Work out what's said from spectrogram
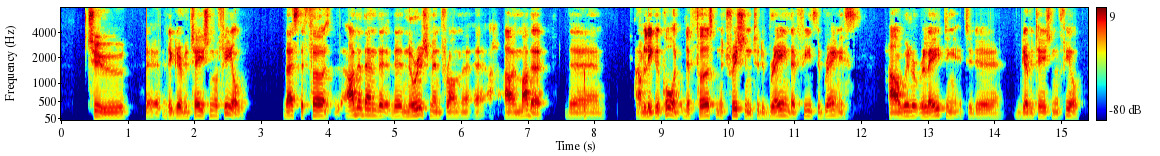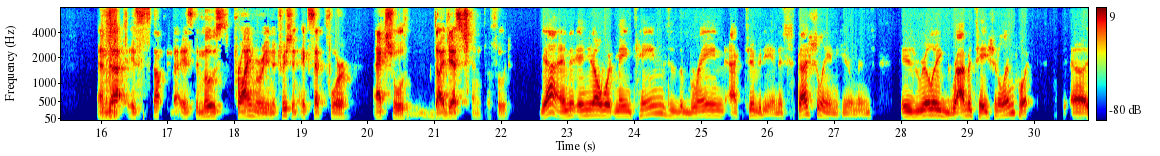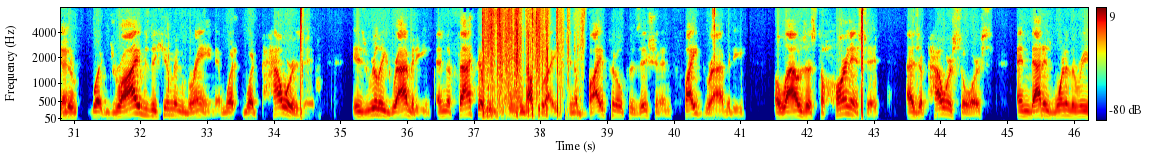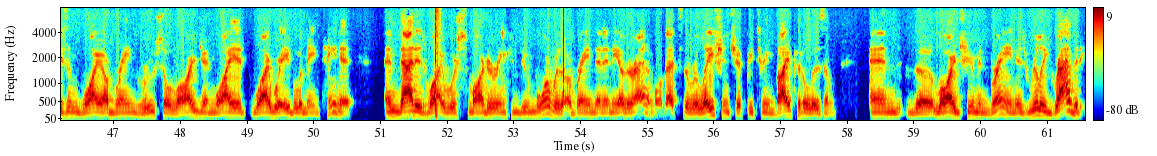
to the, gravitational field. That's the first, other than the, the nourishment from uh, our mother, the umbilical cord, the first nutrition to the brain that feeds the brain is how we're relating it to the gravitational field. And that is something that is the most primary nutrition, except for actual digestion of food. Yeah, and and you know what maintains the brain activity, and especially in humans, is really gravitational input. Uh, yeah. the, what drives the human brain and what, what powers it is really gravity. And the fact that we stand upright in a bipedal position and fight gravity allows us to harness it as a power source. And that is one of the reasons why our brain grew so large and why it why we're able to maintain it. And that is why we're smarter and can do more with our brain than any other animal. That's the relationship between bipedalism and the large human brain is really gravity.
